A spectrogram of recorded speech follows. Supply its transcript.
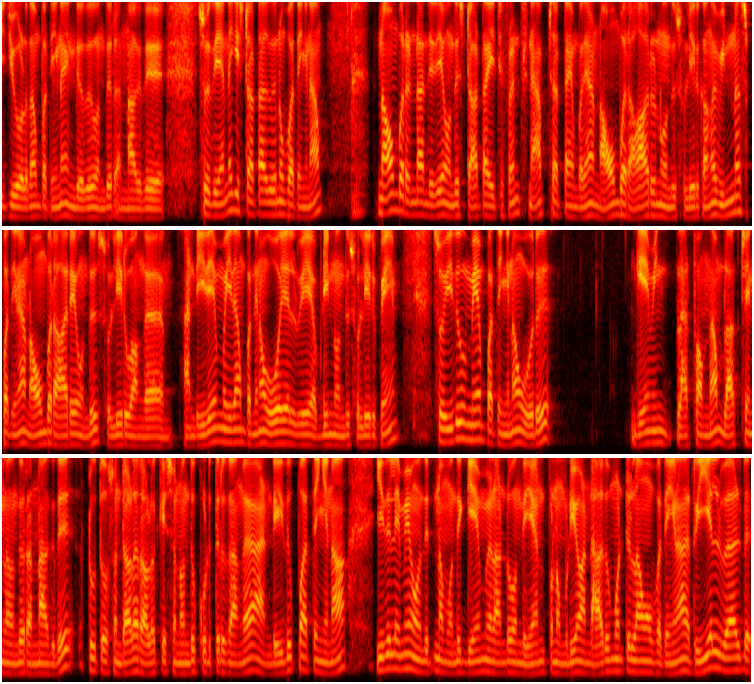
ஐஜியோவில் தான் பார்த்தீங்கன்னா இந்த இது வந்து ரன் ஆகுது. ஸோ இது என்னைக்கு ஸ்டார்ட் ஆகுதுன்னு பார்த்தீங்கன்னா நவம்பர் ரெண்டாம் தேதியே வந்து ஸ்டார்ட் ஆயிடுச்சு ஃப்ரெண்ட்ஸ் ஸ்னாப்சாட் டைம் பார்த்தீங்கன்னா நவம்பர் ஆறுன்னு வந்து சொல்லியிருக்காங்க. வின்னர்ஸ் பார்த்தீங்கன்னா நவம்பர் ஆறே வந்து சொல்லிடுவாங்க அண்ட் இதேமாதிரி தான் பார்த்தீங்கன்னா ஓஎல்வே அப்படின்னு வந்து சொல்லியிருப்பேன். ஸோ இதுவுமே பார்த்தீங்கன்னா ஒரு கேமிங் பிளாட்ஃபார்ம் தான். பிளாக் செயினில் வந்து ரன் ஆகுது. டூ தௌசண்ட் டாலர் அலோகேஷன் வந்து கொடுத்துருக்காங்க. அண்ட் இது பார்த்தீங்கன்னா இதுலேயுமே வந்துட்டு நம்ம வந்து கேம் விளாண்டு வந்து ஏர்ன் பண்ண முடியும். அண்ட் அது மட்டும் இல்லாமல் பார்த்தீங்கன்னா ரியல் வேர்ல்டு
